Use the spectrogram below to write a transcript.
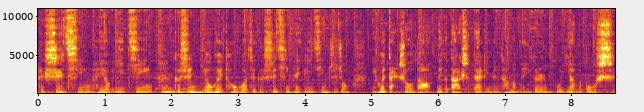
很诗情，很有意境。嗯，可是你又会透过这个诗情和意境之中，你会感受到那个大时代里面他们每一个人不一样的故事。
